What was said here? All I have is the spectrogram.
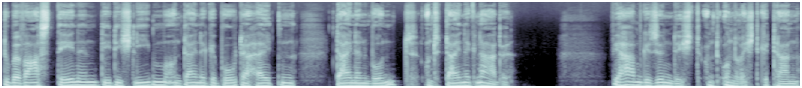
du bewahrst denen, die dich lieben und deine Gebote halten, deinen Bund und deine Gnade. Wir haben gesündigt und Unrecht getan.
